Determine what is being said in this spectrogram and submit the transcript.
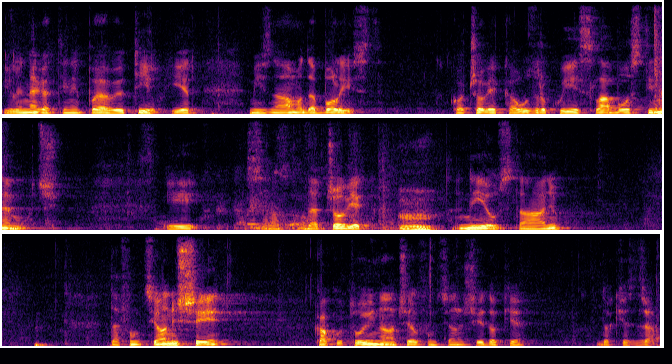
ili negativne pojave u tijelu, jer mi znamo da bolest kod čovjeka uzrokuje slabost i nemoć. I da čovjek nije u stanju da funkcioniše kako to inače jel, funkcioniše dok je, dok je zdrav. E,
